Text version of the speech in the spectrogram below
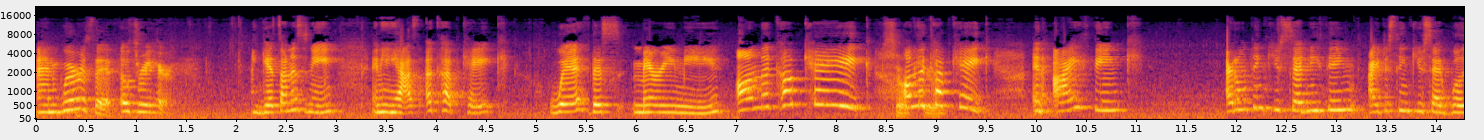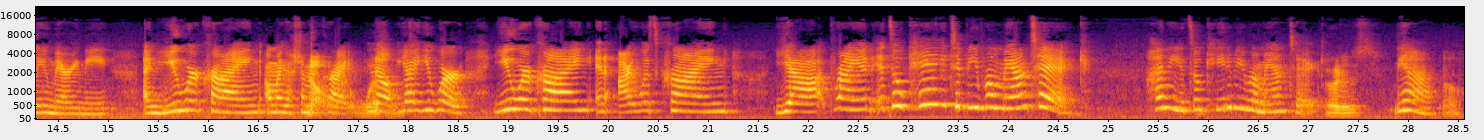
And where is it? Oh, it's right here. He gets on his knee, and he has a cupcake with this marry me on the cupcake so on cute. the cupcake. And i think i don't think you said anything. I just think you said will you marry me? And you were crying. Oh my gosh i'm no, gonna cry no yeah you were. You were crying and i was crying. Yeah brian it's okay to be romantic. Honey it's okay to be romantic. Oh it is? Yeah. Oh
